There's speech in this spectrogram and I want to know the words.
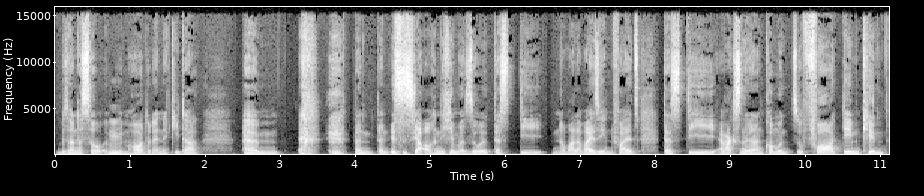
besonders so im, mhm. im Hort oder in der Kita, ähm, dann, dann ist es ja auch nicht immer so, dass die, normalerweise jedenfalls, dass die Erwachsenen dann kommen und sofort dem Kind,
